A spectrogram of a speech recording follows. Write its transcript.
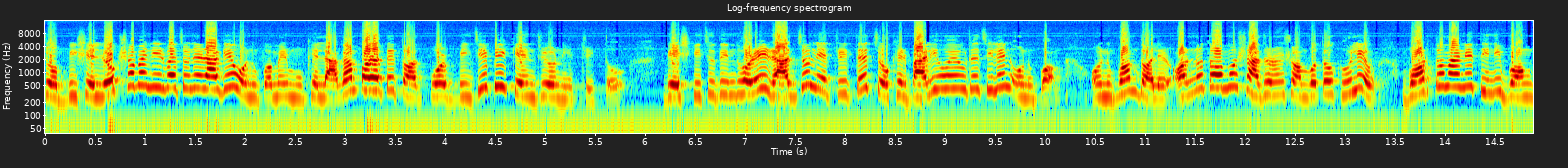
চব্বিশের লোকসভা নির্বাচনের আগে অনুপমের মুখে লাগাম পড়াতে তৎপর বিজেপি কেন্দ্রীয় নেতৃত্ব। বেশ কিছুদিন ধরেই রাজ্য নেতৃত্বে চোখের বালি হয়ে উঠেছিলেন অনুপম। অনুপম দলের অন্যতম সাধারণ সম্পাদক হলেও বর্তমানে তিনি বঙ্গ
